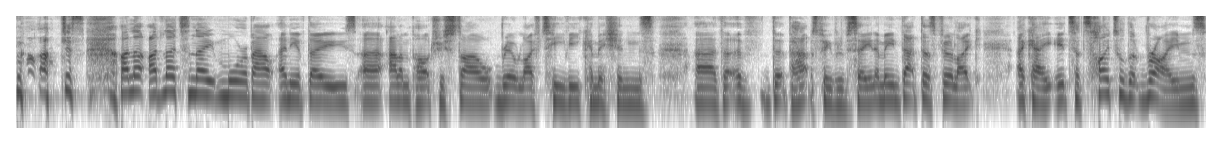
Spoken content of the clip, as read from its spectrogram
I just, I lo- I'd like to know more about any of those uh, Alan Partridge style real life TV commissions uh, that have that perhaps people have seen. I mean, that does feel like okay, it's a title that rhymes.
